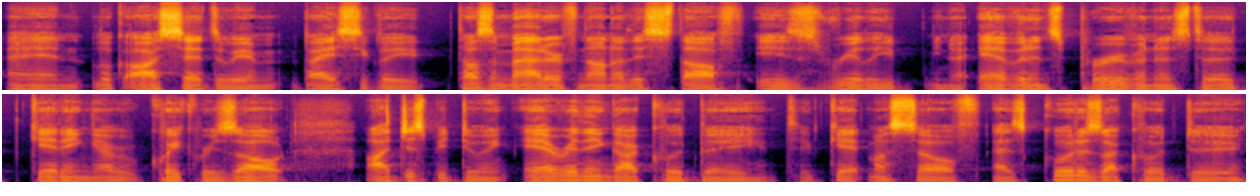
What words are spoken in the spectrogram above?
And look, I said to him, basically, doesn't matter if none of this stuff is really, you know, evidence proven as to getting a quick result. I'd just be doing everything I could be to get myself as good as I could do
